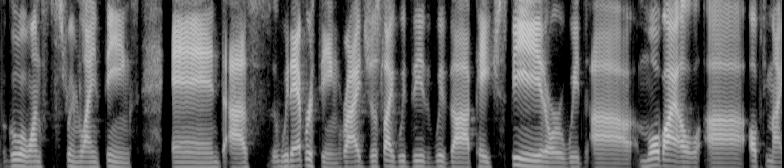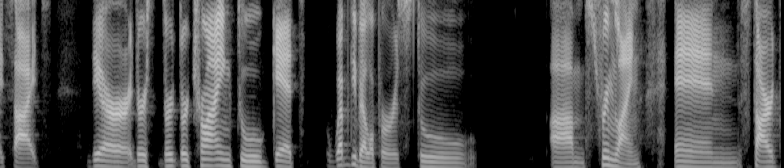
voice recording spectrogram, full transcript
Google wants to streamline things, and as with everything, right? Just like we did with uh, page speed or with uh, mobile uh, optimized sites, they're they're they're, they're trying to get web developers to um, streamline and start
